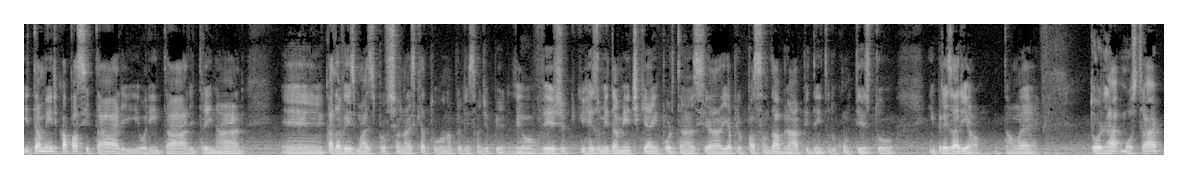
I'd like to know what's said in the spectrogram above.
e também de capacitar e orientar e treinar é, cada vez mais os profissionais que atuam na prevenção de perdas. Eu vejo, que, resumidamente, que a importância e a preocupação da ABRAP dentro do contexto empresarial. Então, é tornar, mostrar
